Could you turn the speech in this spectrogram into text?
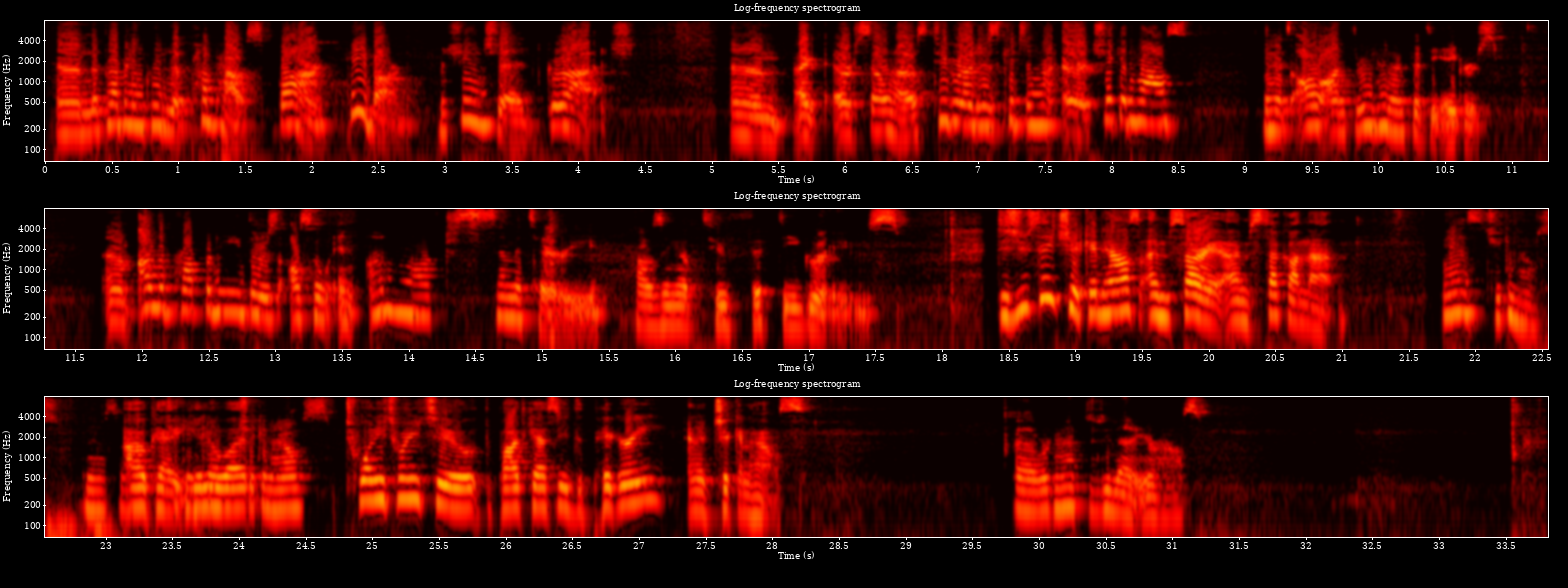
Um, the property included a pump house, barn, hay barn, machine shed, garage, um, or cell house, two garages, kitchen or chicken house, and it's all on 350 acres. Um, on the property, there's also an unmarked cemetery housing up to 50 graves. Did you say chicken house? I'm sorry. I'm stuck on that. Yes, chicken house. A Okay, chicken you know what? Chicken house. 2022, the podcast needs a piggery and a chicken house. Uh, we're gonna have to do that at your house.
